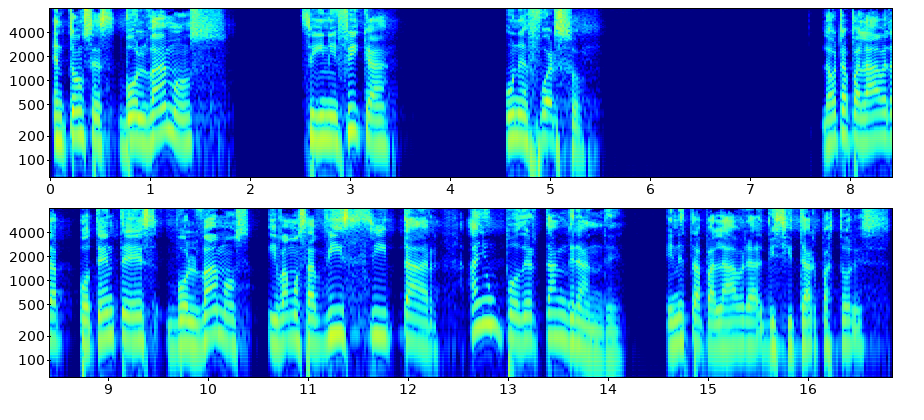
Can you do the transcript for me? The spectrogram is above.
Entonces, volvamos significa un esfuerzo. La otra palabra potente es volvamos y vamos a visitar. Hay un poder tan grande en esta palabra visitar pastores.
